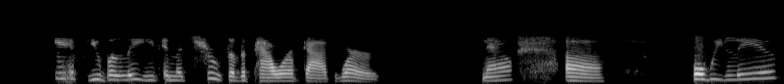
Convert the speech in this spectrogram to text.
if you believe in the truth of the power of God's word. Now, uh, for we live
